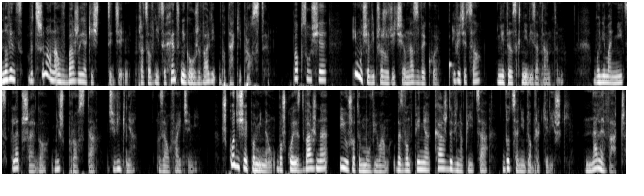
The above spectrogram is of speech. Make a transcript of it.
No więc wytrzymał nam w barze jakiś tydzień. Pracownicy chętnie go używali, bo taki prosty. Popsuł się i musieli przerzucić się na zwykły. I wiecie co? Nie tęsknili za tamtym, bo nie ma nic lepszego niż prosta dźwignia. Zaufajcie mi. Szkło dzisiaj pominę, bo szkło jest ważne i już o tym mówiłam. Bez wątpienia każdy winopijca doceni dobre kieliszki. Nalewacze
